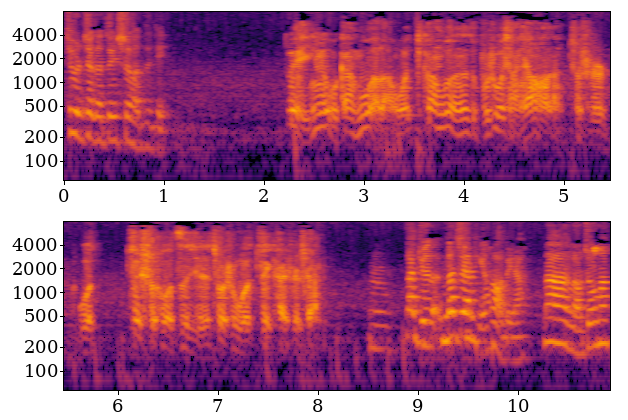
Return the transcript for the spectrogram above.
就是这个最适合自己。对，因为我干过了，我干过的那都不是我想要的，就是我最适合我自己的，就是我最开始选。嗯，那觉得那这样挺好的呀。那老周呢？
